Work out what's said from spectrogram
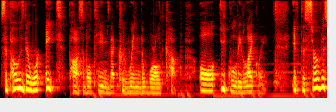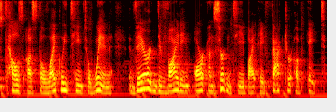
Suppose there were eight possible teams that could win the World Cup, all equally likely. If the service tells us the likely team to win, they're dividing our uncertainty by a factor of eight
